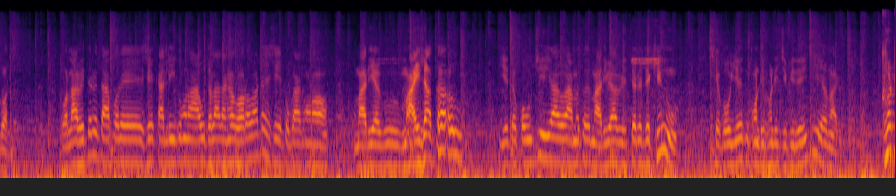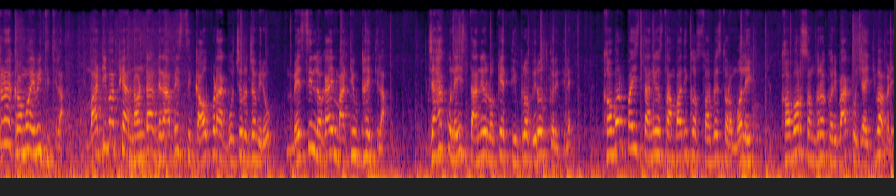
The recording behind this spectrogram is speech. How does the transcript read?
গলে ଗଲେ ଭିତରେ ତାପରେ ସେ କାଲି କ'ଣ ଆଉଥିଲା ତାଙ୍କ ଘର ବାଟେ ସେ ଟୋକା କ'ଣ ମାରିବାକୁ ମାଇଲା ତ ଆଉ। ଇଏ ତ କହୁଛି ଆଉ ଆମେ ତ ମାରିବା ଭିତରେ ଦେଖିନୁ। ସେ କହୁଛି କଣ୍ଠି ଫଣ୍ଠି ଚିପି ଦେଇଛି ମାରି ଘଟଣାକ୍ରମ ଏମିତି ଥିଲା। ମାଟି ମାଫିଆ ନଣ୍ଡା ଡେରାବିସ୍ କାଉପଡ଼ା ଗୋଚର ଜମିରୁ ମେସିନ୍ ଲଗାଇ ମାଟି ଉଠାଇଥିଲା। ଯାହାକୁ ନେଇ ସ୍ଥାନୀୟ ଲୋକେ ତୀବ୍ର ବିରୋଧ କରିଥିଲେ। ଖବର ପାଇ ସ୍ଥାନୀୟ ସାମ୍ବାଦିକ ସର୍ବେଶ୍ୱର ମଲ୍ଲିକ ଖବର ସଂଗ୍ରହ କରିବାକୁ ଯାଇଥିବା ବେଳେ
